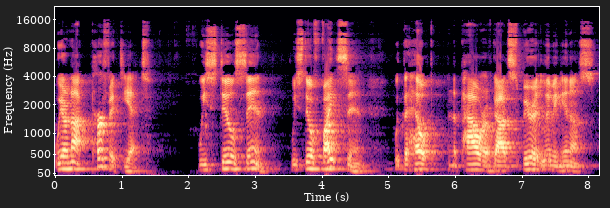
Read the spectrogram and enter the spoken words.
we are not perfect yet. We still sin. We still fight sin with the help and the power of God's Spirit living in us.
